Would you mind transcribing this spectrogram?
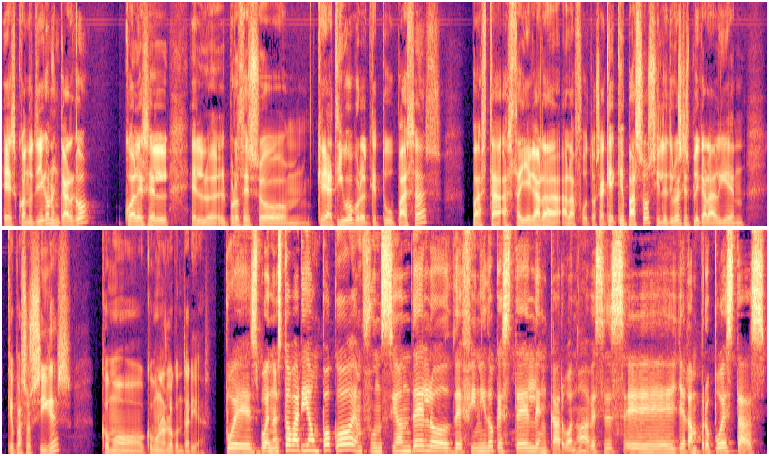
es cuando te llega un encargo, ¿cuál es el, proceso mm, creativo por el que tú pasas hasta, hasta llegar a, la foto? O sea, ¿qué, ¿qué, pasos, si le tuvieras que explicar a alguien qué pasos sigues, cómo, cómo nos lo contarías? Pues bueno, esto varía un poco en función de lo definido que esté el encargo, ¿no? A veces eh, llegan propuestas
